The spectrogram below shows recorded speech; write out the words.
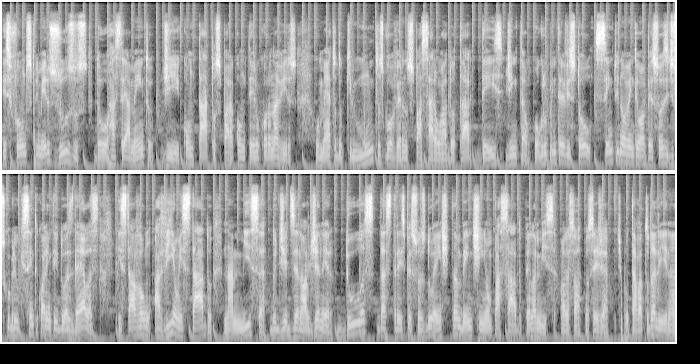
Esse foi um dos primeiros usos do rastreamento de contatos para conter o coronavírus, o método que muitos governos passaram a adotar desde então. O grupo entrevistou 191 pessoas e descobriu que 142 delas estavam haviam estado na missa do dia 19 de janeiro. Duas das três pessoas doentes também tinham passado pela missa. Olha só, ou seja, tipo, tava tudo ali na,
